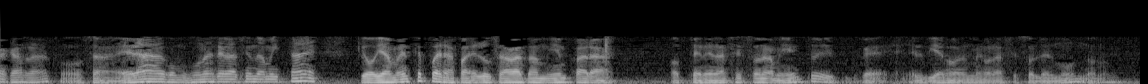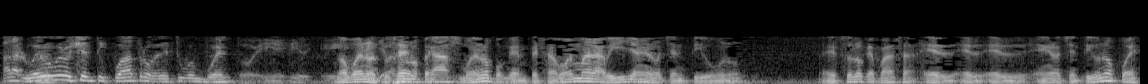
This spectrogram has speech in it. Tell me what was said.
acá rato, o sea, era como una relación de amistad que obviamente pues Rafael lo usaba también para obtener asesoramiento y que el viejo es el mejor asesor del mundo, ¿no? Ahora, luego en el 84 él estuvo envuelto y, y, no, bueno, entonces, bueno, porque empezamos en Maravilla en el 81. Eso es lo que pasa. El, el, el, en el 81, pues,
